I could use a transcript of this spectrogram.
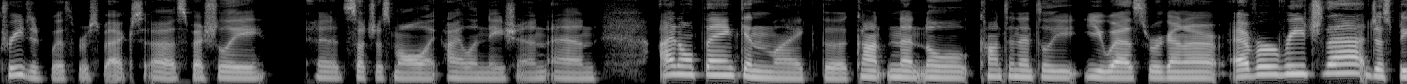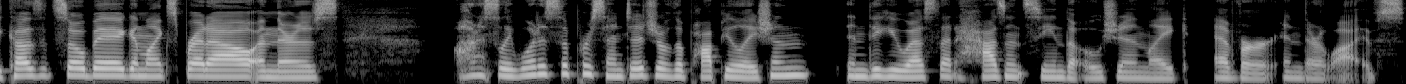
treated with respect, uh, especially it's such a small like island nation and i don't think in like the continental continental us we're gonna ever reach that just because it's so big and like spread out and there's honestly what is the percentage of the population in the us that hasn't seen the ocean like ever in their lives?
